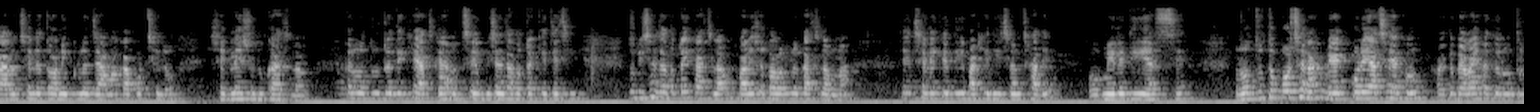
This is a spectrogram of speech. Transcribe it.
কারণ ছেলে তো অনেকগুলো জামা কাপড় ছিল, সেগুলোই শুধু কাচলাম। তো রৌদ্রটা দেখে আজকে হচ্ছে বিছানা চাদরটা কেচেছি। তো বিছানা চাদরটাই কাচলাম, বালিশের কাপড়গুলো কাচলাম না। ছেলেকে দিয়ে পাঠিয়ে দিয়েছিলাম ছাদে, ও মেলে দিয়ে আসছে। রৌদ্র তো পড়ছে না, ম্যাগ করে আছে এখন, হয়তো বেলায় হয়তো রৌদ্র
